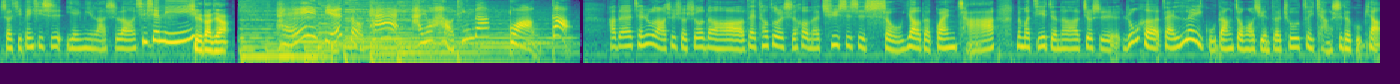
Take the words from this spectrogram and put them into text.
首席分析师严敏老师喽，谢谢你，谢谢大家。嘿，别走开，还有好听的广告。好的，陈如老师所说的哦，在操作的时候呢，趋势是首要的观察。那么接着呢，就是如何在类股当中哦，选择出最强势的股票，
